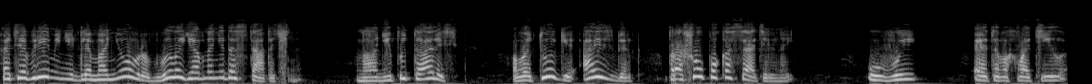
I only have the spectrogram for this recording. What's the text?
хотя времени для маневров было явно недостаточно. Но они пытались. В итоге айсберг прошел по касательной. Увы, этого хватило.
